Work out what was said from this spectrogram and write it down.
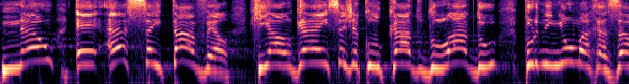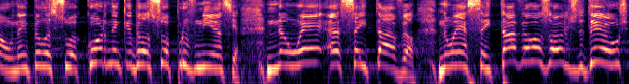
Não é aceitável que alguém seja colocado de lado por nenhuma razão, nem pela sua cor, nem pela sua proveniência. Não é aceitável. Não é aceitável aos olhos de Deus,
